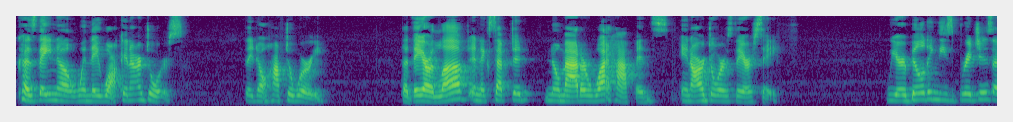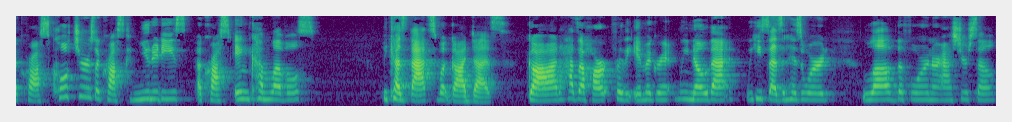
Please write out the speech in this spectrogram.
Because they know when they walk in our doors, they don't have to worry. That they are loved and accepted no matter what happens. In our doors, they are safe. We are building these bridges across cultures, across communities, across income levels because that's what God does. God has a heart for the immigrant. We know that. He says in His word, Love the foreigner as yourself.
